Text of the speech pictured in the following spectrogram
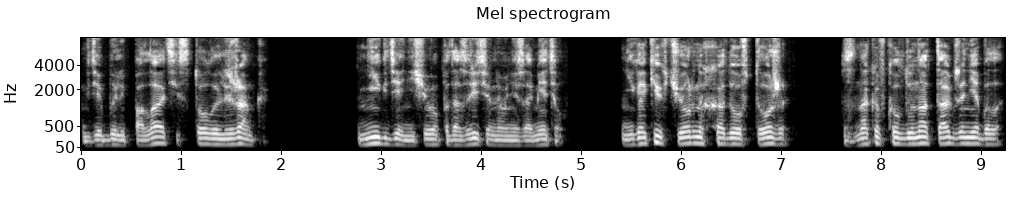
где были палати, стол и лежанка. Нигде ничего подозрительного не заметил. Никаких черных ходов тоже. Знаков колдуна также не было.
